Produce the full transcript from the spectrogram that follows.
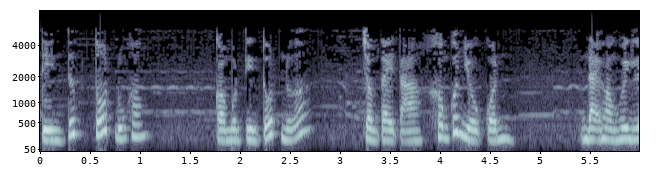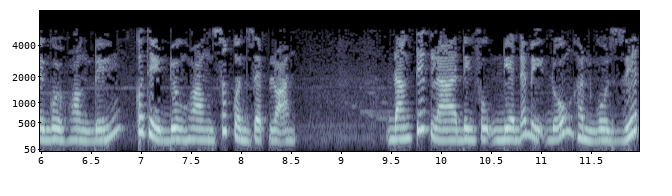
Tin tức tốt đúng không? Còn một tin tốt nữa, trong tay ta không có nhiều quân. Đại Hoàng Huynh lên ngôi hoàng đế, có thể đường hoàng xuất quân dẹp loạn. Đáng tiếc là Đinh Phụng Niên đã bị Đỗ Hần Ngôn giết.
